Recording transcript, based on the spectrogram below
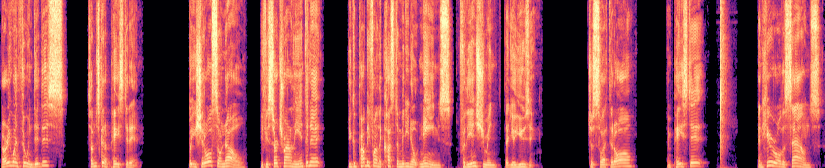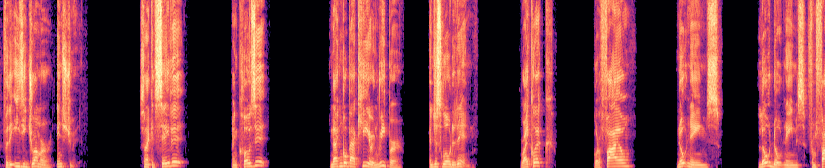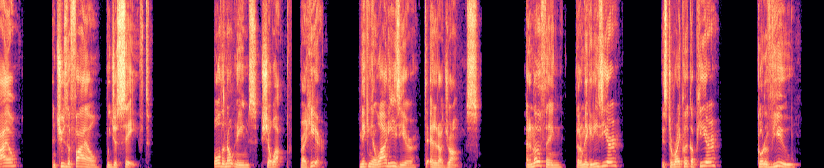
I already went through and did this, so I'm just going to paste it in. But you should also know, if you search around on the internet, you could probably find the custom MIDI note names for the instrument that you're using. Just select it all and paste it, and here are all the sounds for the EZdrummer instrument. So I could save it and close it, and I can go back here in Reaper and just load it in. Right click, go to File, Note Names, load note names from File, and choose the file we just saved. All the note names show up right here, making it a lot easier to edit our drums. And another thing that'll make it easier is to right click up here, go to View,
